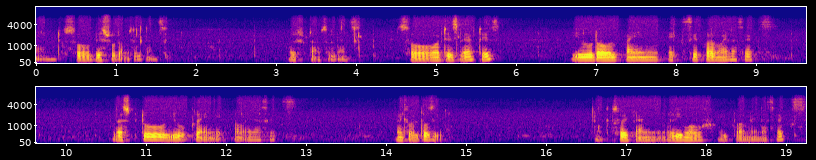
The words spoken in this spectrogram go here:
and so this terms will cancel this two terms will cancel so what is left is u double prime x e power minus x plus 2 u prime e power minus x equal to 0 okay, so we can remove e power minus x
